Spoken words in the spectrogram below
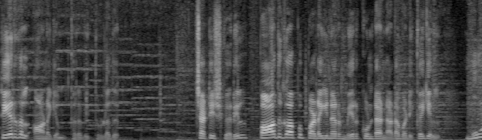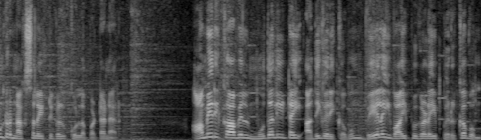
தேர்தல் ஆணையம் தெரிவித்துள்ளது. சத்தீஸ்கரில் பாதுகாப்பு படையினர் மேற்கொண்ட நடவடிக்கையில் மூன்று நக்சலைட்டுகள் கொல்லப்பட்டனர். அமெரிக்காவில் முதலீட்டை அதிகரிக்கவும் வேலை வாய்ப்புகளை பெருக்கவும்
